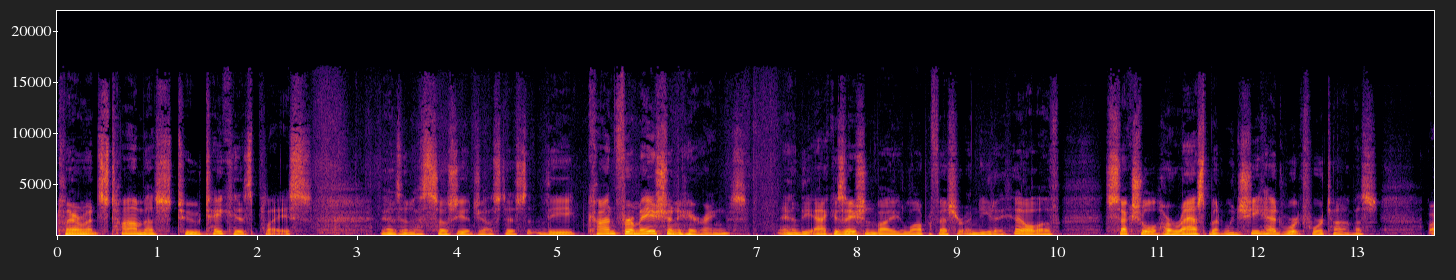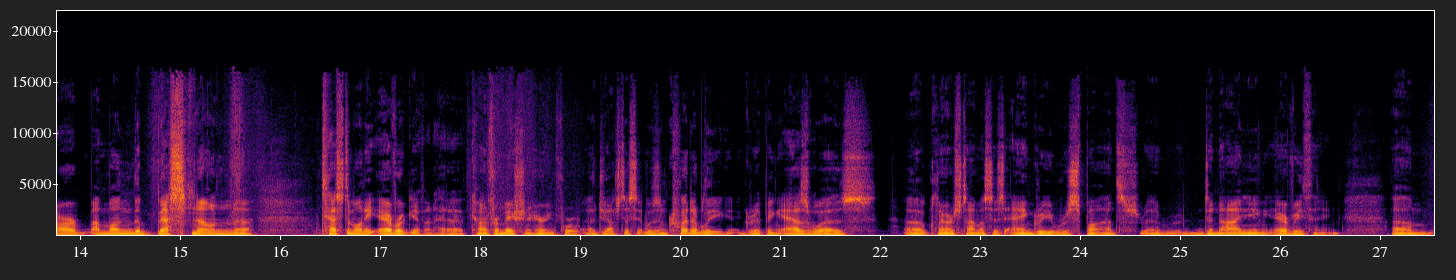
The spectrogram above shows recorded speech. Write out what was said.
Clarence Thomas to take his place as an associate justice. The confirmation hearings and the accusation by law professor Anita Hill of sexual harassment when she had worked for Thomas are among the best known uh, testimony ever given at a confirmation hearing for a justice. It was incredibly gripping, as was uh, Clarence Thomas's angry response, uh, denying everything. Um,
